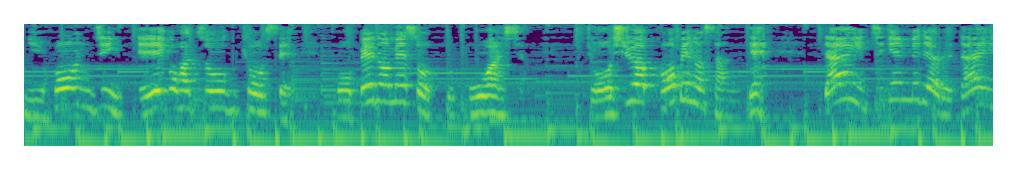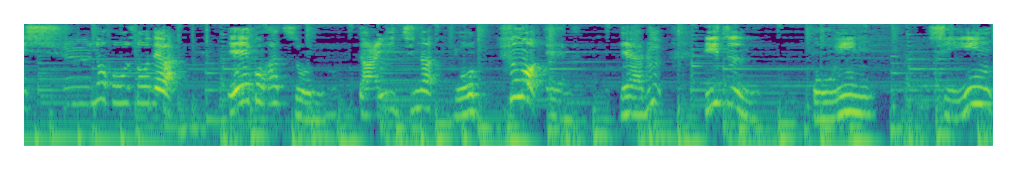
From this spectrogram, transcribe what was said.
日本人英語発音矯正ポペノメソッド考案者ジョシュア・ポペノさんで第1限目である第1週の放送では英語発音の大事な4つのエレメントであるリズム、母音、子音、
